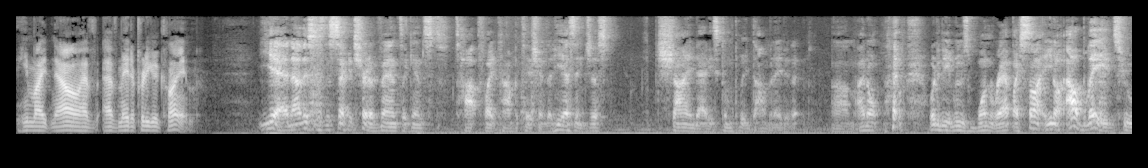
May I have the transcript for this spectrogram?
he might now have, have made a pretty good claim. Yeah, now this is the second straight event against top flight competition that he hasn't just shined at; he's completely dominated it. Um, I don't. what did he lose? One rep. I saw. You know, Al Blades, who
